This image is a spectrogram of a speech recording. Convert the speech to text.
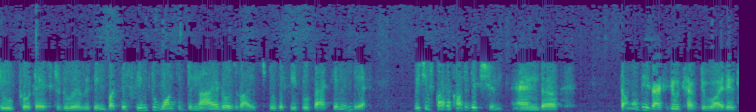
to protest, to do everything, but they seem to want to deny those rights to the people back in India, which is quite a contradiction. And uh, some of these attitudes have divided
